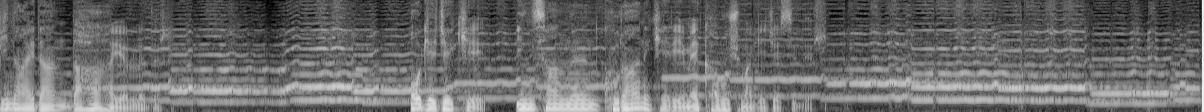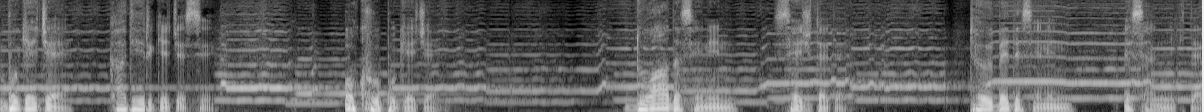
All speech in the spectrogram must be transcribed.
bin aydan daha hayırlıdır. O geceki insanlığın Kur'an-ı Kerim'e kavuşma gecesidir. Bu gece Kadir gecesi. Oku bu gece. Dua da senin secdede. Tövbe de senin esenlikte.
